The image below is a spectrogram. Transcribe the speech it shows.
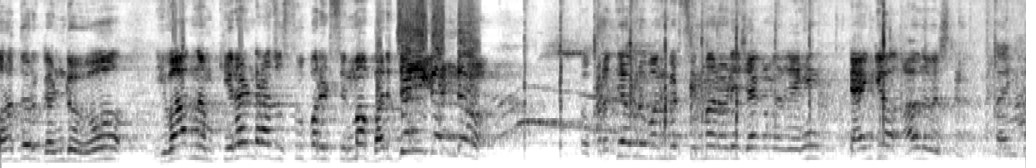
Bahaddur Gandu. ಇವಾಗ ನಮ್ಮ Kiran Raju super hit cinema Bharjari Gandu. ಪ್ರತಿಯೊಬ್ರು ಬಂದ್ಬಿಟ್ಟು ಸಿನಿಮಾ ನೋಡಿ ಮತ್ತೆ thank you all the best thank you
